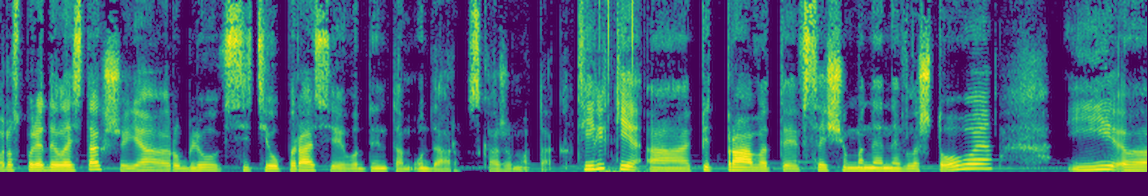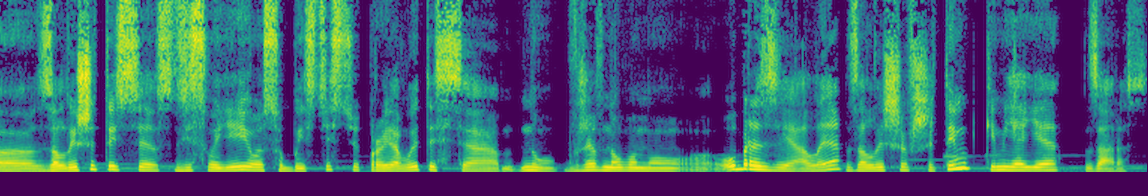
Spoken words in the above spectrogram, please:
розпорядилась так, що я роблю всі ці операції в один там удар, скажімо так. Тільки а, підправити все, що мене не влаштовує. І е, залишитися зі своєю особистістю, проявитися ну вже в новому образі, але залишивши тим, ким я є зараз.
